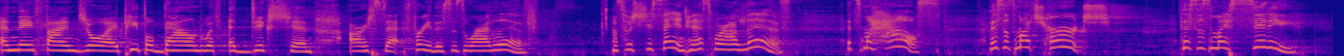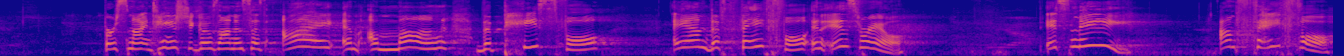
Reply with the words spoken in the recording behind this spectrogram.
and they find joy. People bound with addiction are set free. This is where I live. That's what she's saying. That's where I live. It's my house. This is my church. This is my city. Verse 19, she goes on and says, I am among the peaceful and the faithful in Israel. It's me. I'm faithful.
